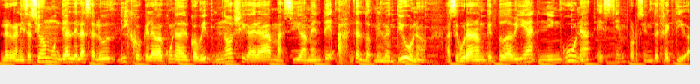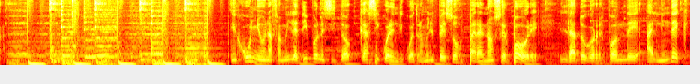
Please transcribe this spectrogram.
La Organización Mundial de la Salud dijo que la vacuna del COVID no llegará masivamente hasta el 2021. Aseguraron que todavía ninguna es 100% efectiva. En junio, una familia tipo necesitó casi 44 mil pesos para no ser pobre. El dato corresponde al INDEC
